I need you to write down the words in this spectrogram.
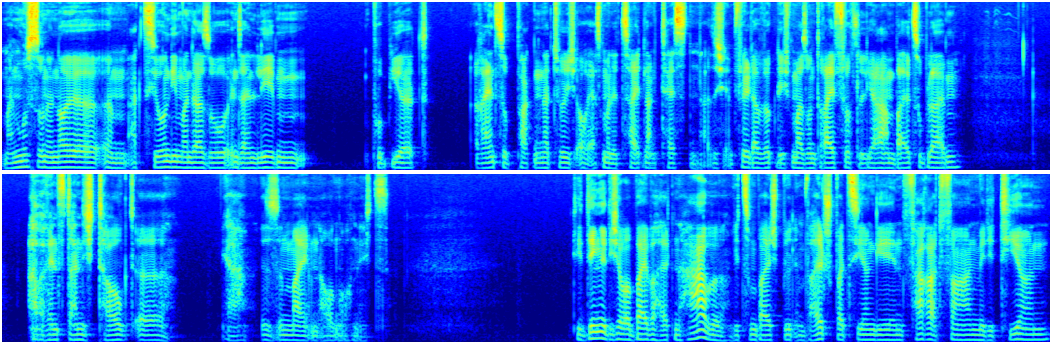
Man muss so eine neue ähm, Aktion, die man da so in sein Leben probiert reinzupacken, natürlich auch erstmal eine Zeit lang testen. Also ich empfehle da wirklich mal so ein Dreivierteljahr am Ball zu bleiben. Aber wenn es dann nicht taugt, äh, ja, ist es in meinen Augen auch nichts. Die Dinge, die ich aber beibehalten habe, wie zum Beispiel im Wald spazieren gehen, Fahrradfahren, meditieren,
